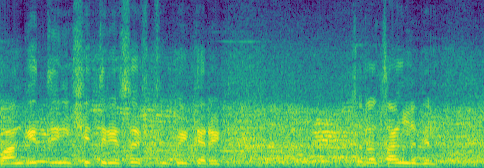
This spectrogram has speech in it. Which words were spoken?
वांगे तीनशे त्रेसष्ट रुपये कॅरेट. चला चांगलं गेलं.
